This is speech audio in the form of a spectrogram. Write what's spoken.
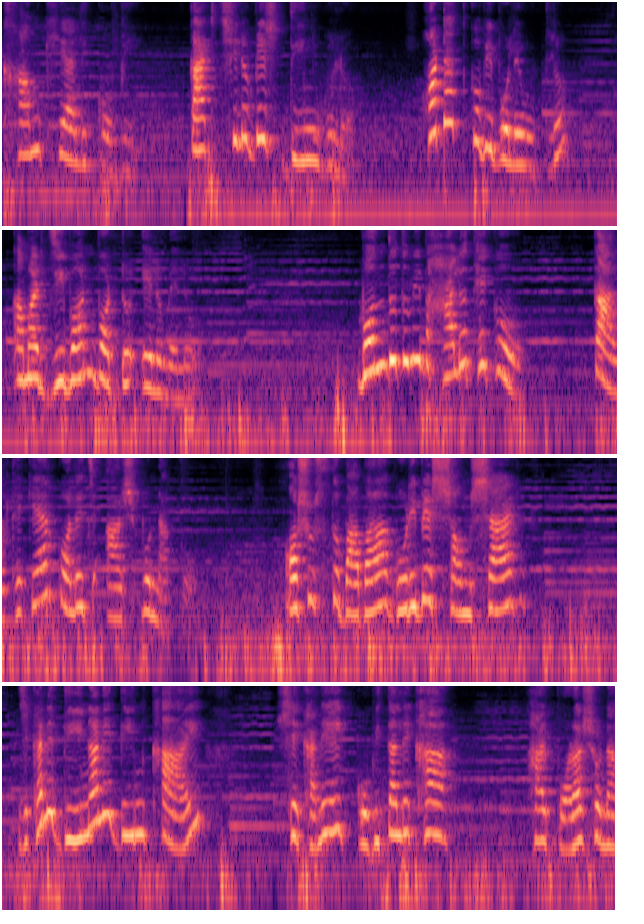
খামখেয়ালি কবি। কাটছিল বেশ দিনগুলো। হঠাৎ কবি বলে উঠল, আমার জীবন বড্ড এলোমেলো। বন্ধু, তুমি ভালো থেকো। কাল থেকে আর কলেজ আসব না কো। অসুস্থ বাবা, গরিবের সংসার, যেখানে দিন আনি দিন খাই সেখানে এই কবিতা লেখা আর পড়াশোনা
